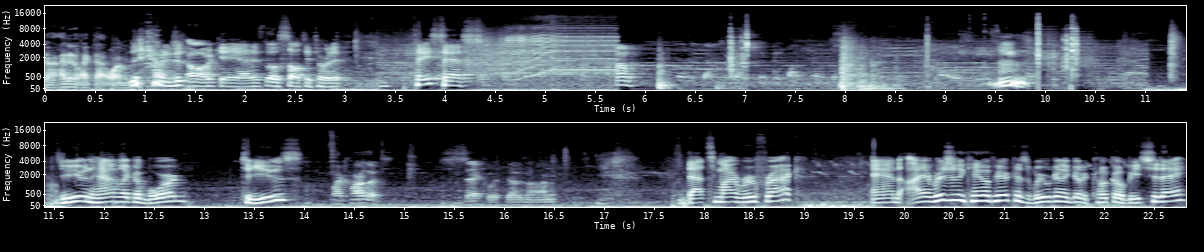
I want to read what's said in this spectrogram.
I didn't like that one. Yeah, just oh okay, yeah, it's a little salty toward it. Taste test. Oh. Mmm. Do you even have like a board to use? My car looks sick with those on. That's my roof rack. And I originally came up here because we were gonna go to Cocoa Beach today.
